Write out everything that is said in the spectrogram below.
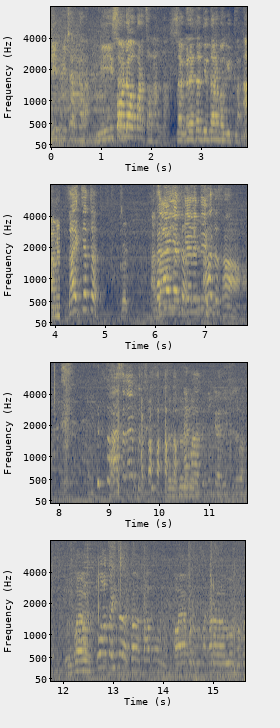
नीट विचार करा. मी सग- तोंडावर पडचाल अण्णा. सगळ्याचा दिदार बघितला. आम्ही जायच्याच आजच हा. असं काय नाही, मला ते दुसऱ्या दिवशी जर वाटलं. तो आता इथं पाया पडत होता, लोट होता,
